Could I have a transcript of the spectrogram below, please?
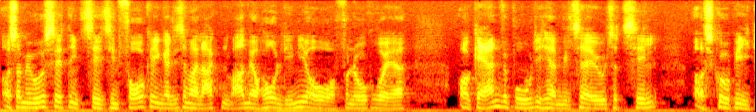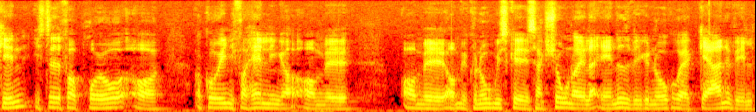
og som i modsætning til sin forgænger ligesom har lagt en meget mere hård linje over for Nordkorea, og gerne vil bruge de her militære øvelser til at skubbe igen, i stedet for at prøve at, at gå ind i forhandlinger om, øh, om, øh, om økonomiske sanktioner eller andet, hvilket Nordkorea gerne vil.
